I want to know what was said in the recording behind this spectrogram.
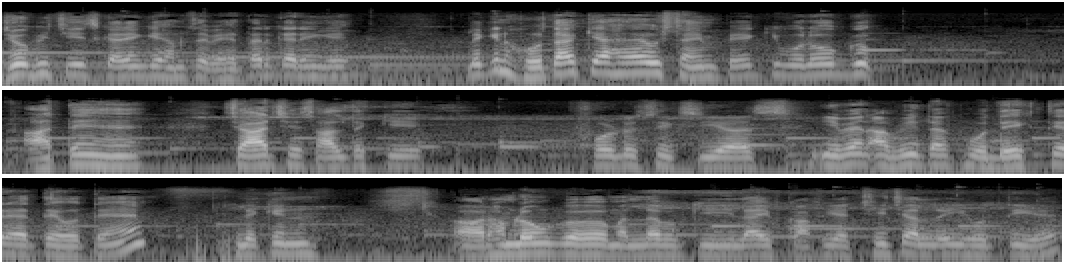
जो भी चीज़ करेंगे, हमसे बेहतर करेंगे। लेकिन होता क्या है उस टाइम पे कि वो लोग आते हैं चार छः साल तक की four to six years even अभी तक वो देखते रहते होते हैं, लेकिन और हम लोग मतलब कि लाइफ काफ़ी अच्छी चल रही होती है,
